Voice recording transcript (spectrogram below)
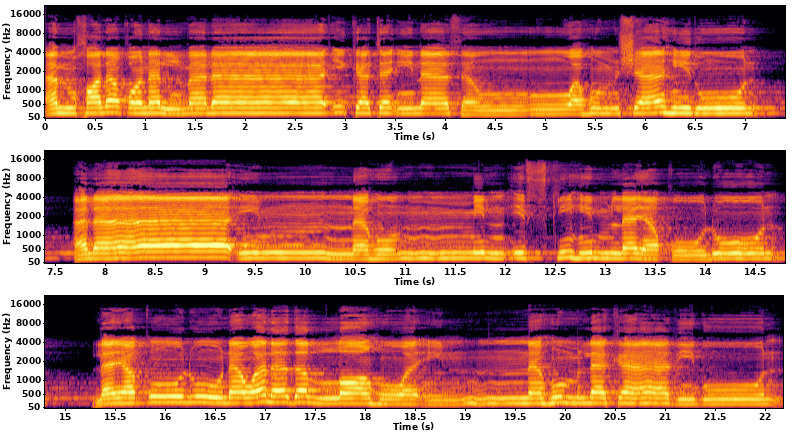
أم خلقنا الملائكة إناثا وهم شاهدون ألا إنهم من إفكهم ليقولون ليقولون ولد الله وإنهم لكاذبون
